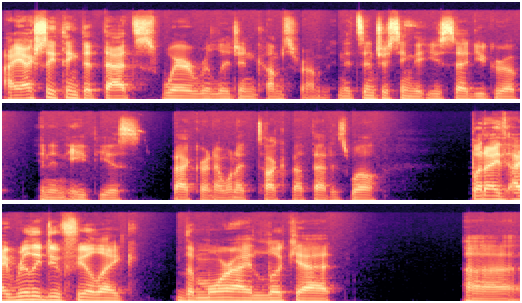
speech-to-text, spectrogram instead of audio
i actually think that that's where religion comes from. And it's interesting that you said you grew up in an atheist background. I want to talk about that as well. But i, I really do feel like the more i look at uh,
